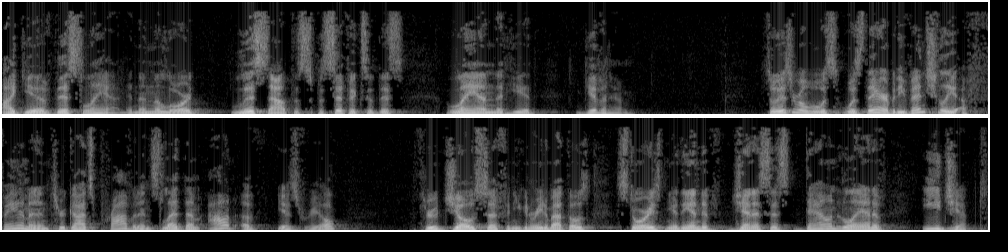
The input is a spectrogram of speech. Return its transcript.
I give this land. And then the Lord lists out the specifics of this land that he had given him. So Israel was, was there, but eventually a famine, through God's providence, led them out of Israel through Joseph, and you can read about those stories near the end of Genesis, down to the land of Egypt,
